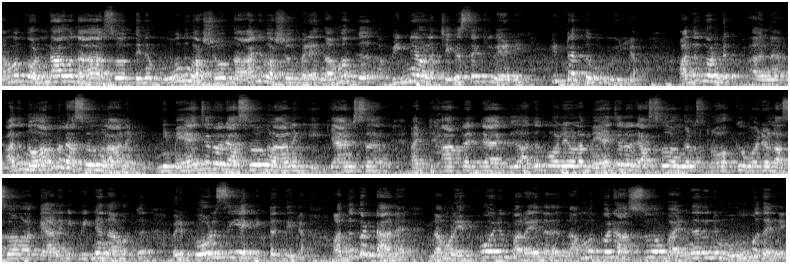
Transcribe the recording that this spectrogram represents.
നമുക്ക് ഉണ്ടാകുന്ന ആ അസുഖത്തിന് മൂന്ന് വർഷവും നാല് വർഷവും വരെ നമുക്ക് പിന്നെയുള്ള ചികിത്സയ്ക്ക് വേണ്ടി കിട്ടത്തുമില്ല. അതുകൊണ്ട് അത് നോർമൽ അസുഖങ്ങളാണെങ്കിൽ ഇനി മേജർ ഒരു അസുഖങ്ങളാണെങ്കിൽ ക്യാൻസർ ഹാർട്ട് അറ്റാക്ക് അതുപോലെയുള്ള മേജർ ഒരു അസുഖങ്ങൾ സ്ട്രോക്ക് പോലെയുള്ള അസുഖങ്ങളൊക്കെ ആണെങ്കിൽ പിന്നെ നമുക്ക് ഒരു പോളിസിയെ കിട്ടത്തില്ല. അതുകൊണ്ടാണ് നമ്മൾ എപ്പോഴും പറയുന്നത് നമുക്കൊരു അസുഖം വരുന്നതിന് മുമ്പ് തന്നെ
